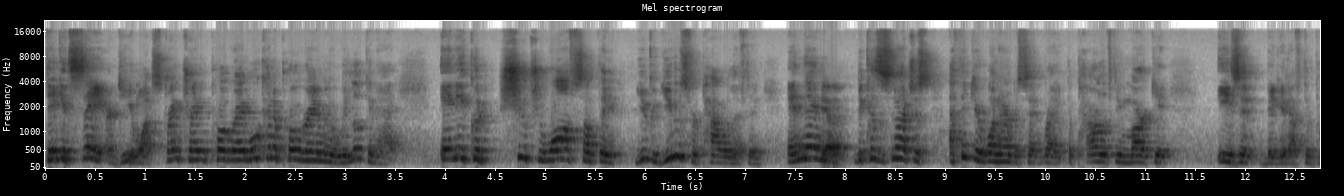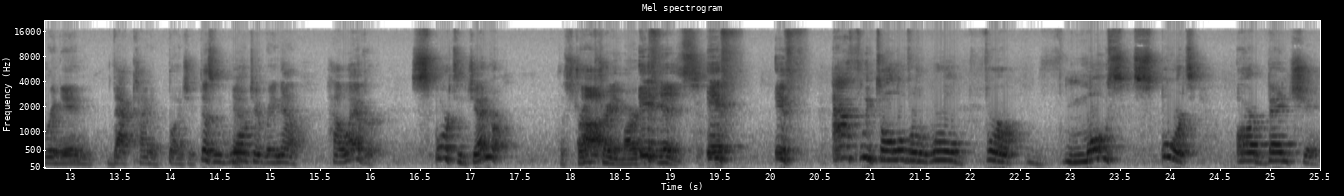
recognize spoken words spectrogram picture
they could say, or do you want strength training program? What kind of programming are we looking at? And it could shoot you off something you could use for powerlifting. And then, Yeah. because it's not just, I think you're 100% right, the powerlifting market isn't big enough to bring in that kind of budget. Doesn't warrant it right now. However, sports in general, The strength uh, training market if, is. If if athletes all over the world for most sports are benching,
